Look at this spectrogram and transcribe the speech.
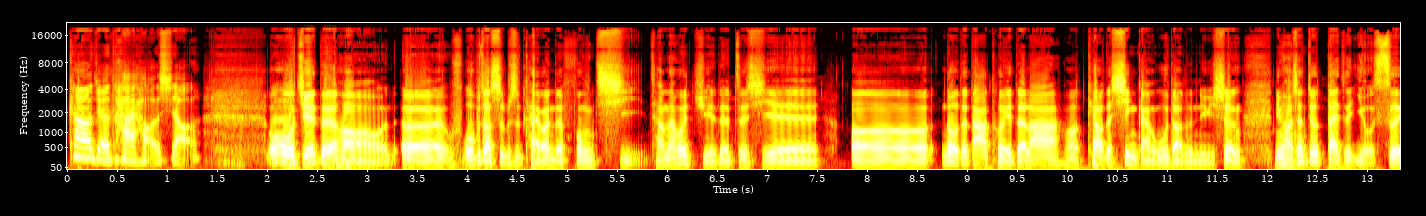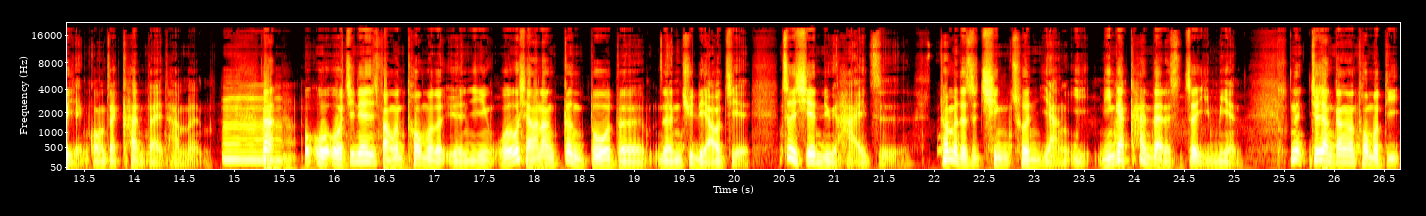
看到觉得太好笑了。我我觉得哈，呃，我不知道是不是台湾的风气，常常会觉得这些呃露着大腿的啦，哦跳的性感舞蹈的女生，你们好像就带着有色眼光在看待她们。嗯，那我我我今天访问 Tomo 的原因，我我想要让更多的人去了解这些女孩子。他们的是青春洋溢，你应该看待的是这一面。那就像刚刚 Tomo 第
